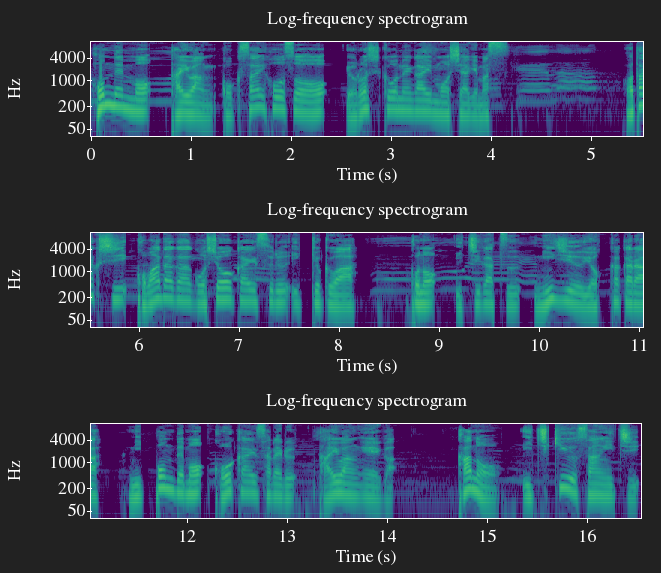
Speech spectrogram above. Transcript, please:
本年も台湾国際放送をよろしくお願い申し上げます。私駒田がご紹介する一曲はこの1月24日から日本でも公開される台湾映画「カノー1931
